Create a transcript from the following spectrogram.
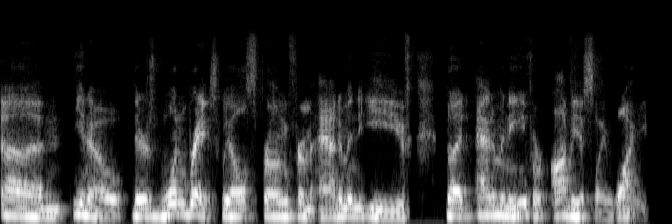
um, you know, there's one race. We all sprung from Adam and Eve, but Adam and Eve were obviously white.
